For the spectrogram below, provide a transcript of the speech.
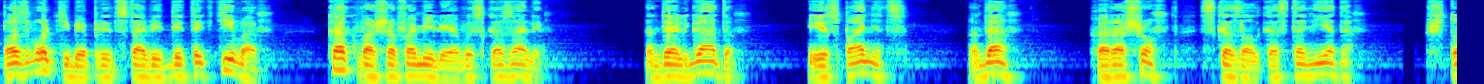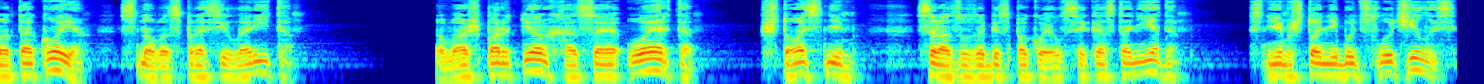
позволь тебе представить детектива. Как ваша фамилия, вы сказали?» «Дельгадо». «Испанец?» «Да». «Хорошо», — сказал Кастаньеда. «Что такое?» — снова спросила Рита. «Ваш партнер Хосе Уэрта. Что с ним?» — сразу забеспокоился Кастаньеда. «С ним что-нибудь случилось?»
